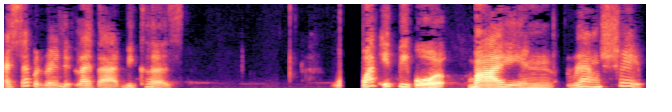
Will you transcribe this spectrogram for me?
I separate it like that because what if people buy in round shape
